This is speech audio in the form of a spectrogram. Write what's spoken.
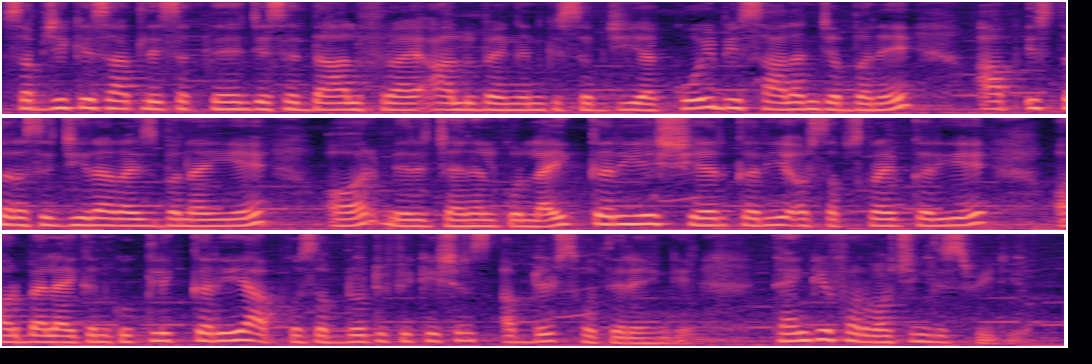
सब्ज़ी के साथ ले सकते हैं, जैसे दाल फ्राई, आलू बैंगन की सब्ज़ी या कोई भी सालन जब बने, आप इस तरह से जीरा राइस बनाइए और मेरे चैनल को लाइक करिए, शेयर करिए और सब्सक्राइब करिए और बेल आइकन को क्लिक करिए, आपको सब नोटिफिकेशंस अपडेट्स होते रहेंगे। Thank you for watching this video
